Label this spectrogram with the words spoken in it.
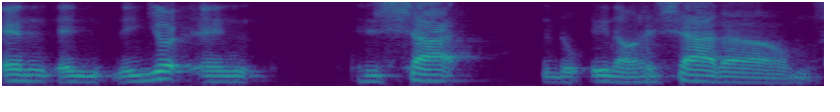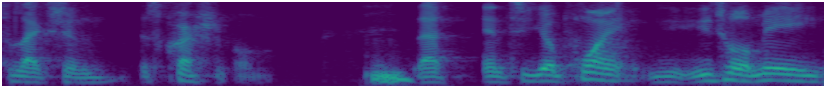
and and, in your and his shot, you know, his shot um selection is questionable. Mm. That and to your point, you, you told me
